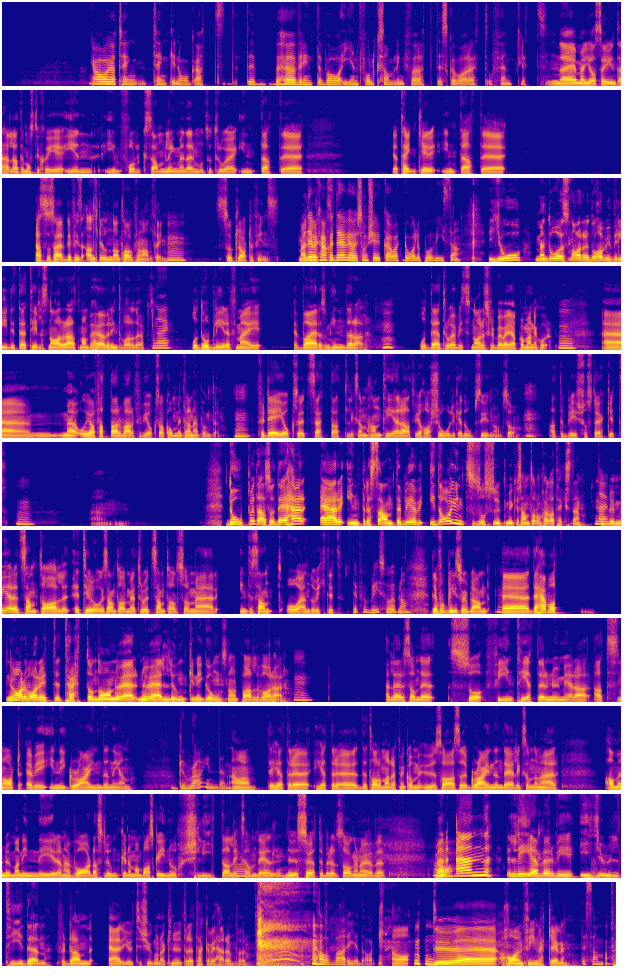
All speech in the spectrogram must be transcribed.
Ja, och jag tänk, tänker nog att det behöver inte vara i en folksamling för att det ska vara ett offentligt. Nej, men jag säger inte heller att det måste ske i en, i en folksamling, men däremot så tror jag inte att eh, jag tänker inte att eh, Alltså så här, det finns alltid undantag från allting. Mm. Såklart det finns. Och det är väl jag- kanske det vi har som kyrka varit dålig på att visa. Jo, men då snarare, då har vi vridit det till snarare att man behöver inte vara döpt. Nej. Och då blir det för mig, vad är det som hindrar? Mm. Och det tror jag vi snarare skulle behöva hjälpa människor. Mm. Eh, men, och jag fattar varför vi också har kommit till den här punkten. Mm. För det är ju också ett sätt att liksom hantera att vi har så olika dopsyn också. Mm. Att det blir så stökigt. Mm. Dopet alltså, det här är intressant. Det blev idag inte så supermycket samtal om själva texten. Det Nej. blev mer ett samtal, ett teologiskt samtal, men jag tror ett samtal som är intressant och ändå viktigt. Det får bli så ibland. Det får bli så ibland. Mm. Eh, det här var nu har det varit 13 dagar, nu är, nu är lunken igång snart på allvar här. Mm. Eller som det så fint heter numera, att snart är vi inne i grinden igen. Grinden. Ja, det heter det, heter det, det talar man rätt mycket om i USA. Alltså grinden det är liksom de här, ja men nu är man inne i den här vardagslunken när man bara ska in och slita liksom. Ah, det är. Nu är sötebrödsdagarna över. Men Ja. än lever vi i jultiden, för den är ju till 20 Knut och det tackar vi Herren för. ja, varje dag. Ja, du, eh, ha en fin vecka Elin. Detsamma.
